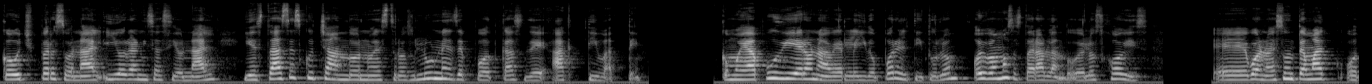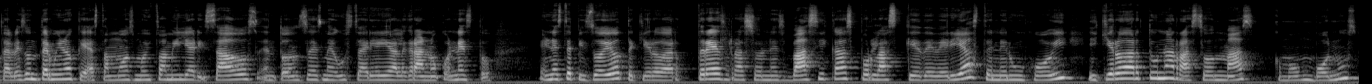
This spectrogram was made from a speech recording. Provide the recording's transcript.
coach personal y organizacional, y estás escuchando nuestros lunes de podcast de Actívate. Como ya pudieron haber leído por el título, hoy vamos a estar hablando de los hobbies. Eh, bueno, es un tema o tal vez un término que ya estamos muy familiarizados, entonces me gustaría ir al grano con esto. En este episodio te quiero dar tres razones básicas por las que deberías tener un hobby y quiero darte una razón más como un bonus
